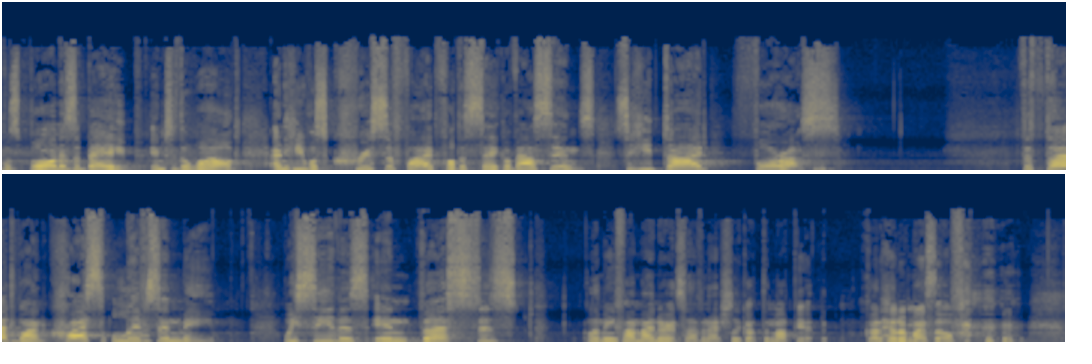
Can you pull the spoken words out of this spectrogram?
was born as a babe into the world, and he was crucified for the sake of our sins. So he died for us. The third one, Christ lives in me. We see this in verses. Let me find my notes. I haven't actually got them up yet. Got ahead of myself.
